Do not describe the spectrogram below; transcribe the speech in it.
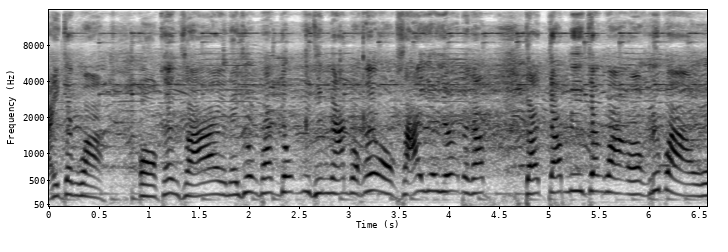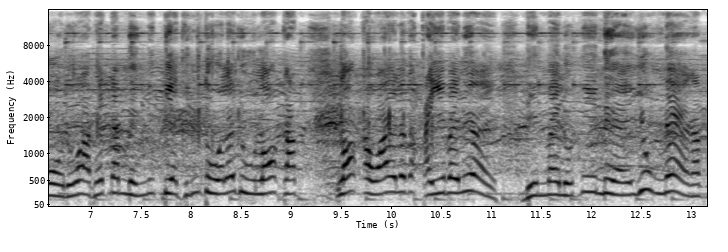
ใส่จังหวะออกแข้งซ้ายในช่วงพักยกนี่ทีมงานบอกให้ออกซ้ายเยอะๆนะครับแต่จะมีจังหวะออกหรือเปล่าโอ้โหดูว่าเพชรน้ำหนึ่งนี่เบียดถึงตัวแล้วดูล็อกครับ ล็อกเอาไว้แล้วก็ตีไปเรื่อย ดินไม่หลุดนี่เหนื่อยยุ่งแน่ครับ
